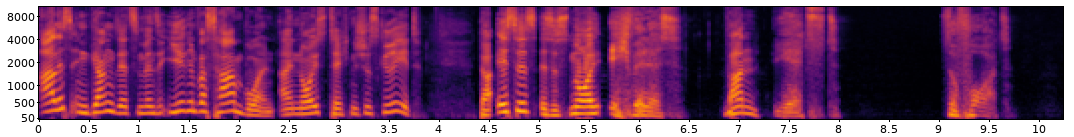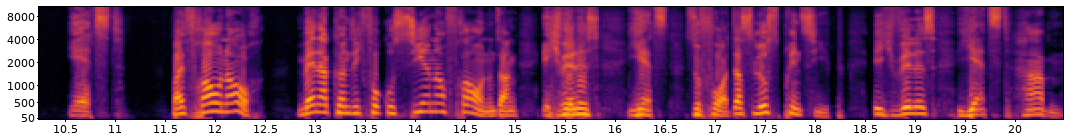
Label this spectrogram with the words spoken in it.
alles in Gang setzen, wenn sie irgendwas haben wollen. Ein neues technisches Gerät. Da ist es, es ist neu, ich will es. Wann? Jetzt. Sofort. Jetzt. Bei Frauen auch. Männer können sich fokussieren auf Frauen und sagen, ich will es jetzt sofort. Das Lustprinzip. Ich will es jetzt haben.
